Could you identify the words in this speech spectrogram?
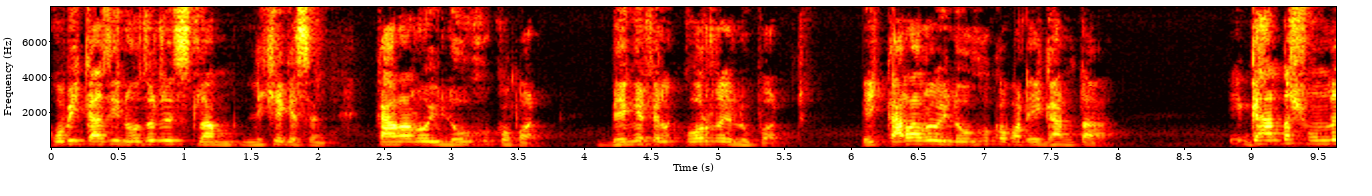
কবি কাজী নজরুল ইসলাম লিখে গেছেন, কারার ওই লৌহ কপাট, ভেঙে ফেল কররে লুপাট। এই কারার ওই লৌহ কপাট, এই গানটা এই গানটা শুনলে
